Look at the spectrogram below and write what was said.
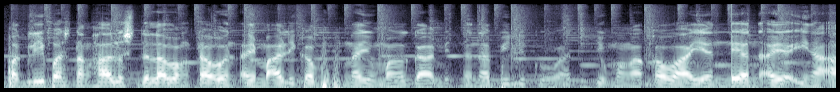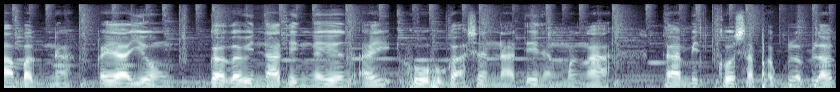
Paglipas ng halos dalawang taon ay maalikabok na yung mga gamit na nabili ko at yung mga kawayan yan ay inaamag na. Kaya yung gagawin natin ngayon ay huhugasan natin ang mga gamit ko sa pagbablog.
